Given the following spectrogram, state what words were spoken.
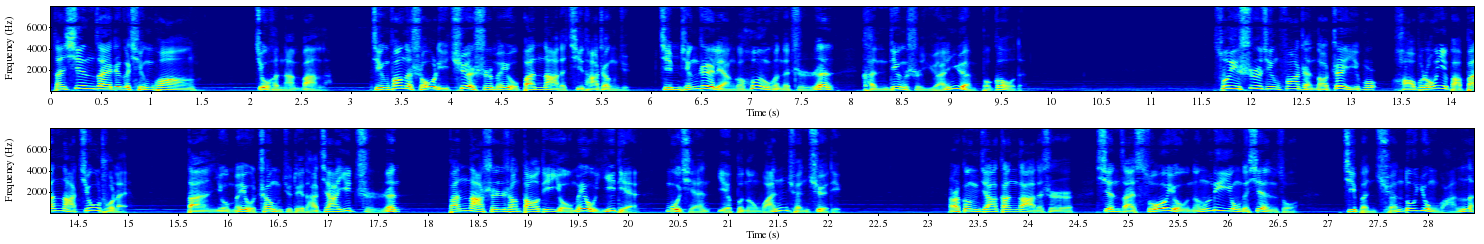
但现在这个情况就很难办了，警方的手里确实没有班纳的其他证据。仅凭这两个混混的指认，肯定是远远不够的。所以事情发展到这一步，好不容易把班纳揪出来，但又没有证据对他加以指认。班纳身上到底有没有疑点，目前也不能完全确定。而更加尴尬的是，现在所有能利用的线索，基本全都用完了。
